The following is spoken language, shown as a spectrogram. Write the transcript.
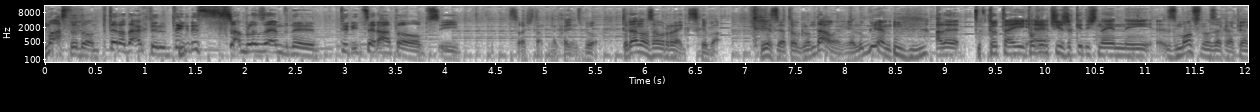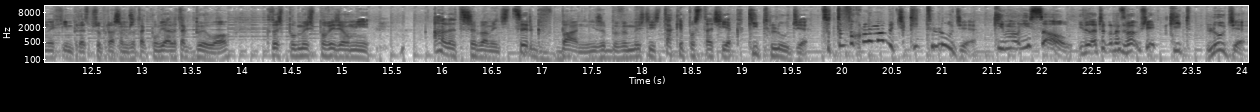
Mastodon, pterodaktyl, tygrys szablozębny, triceratops i coś tam na koniec było. Tyrannosaur Rex chyba. Jezu, ja to oglądałem, ja lubiłem, ale Tutaj powiem e, ci, że kiedyś na jednej z mocno zakrapionych imprez, przepraszam, że tak mówię, ale tak było, ktoś pomyśl, powiedział mi, ale trzeba mieć cyrk w bani, żeby wymyślić takie postaci jak Kit Ludzie. Co to w ogóle ma być Kit Ludzie? Kim oni są? I dlaczego nazywają się Kit Ludzie?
